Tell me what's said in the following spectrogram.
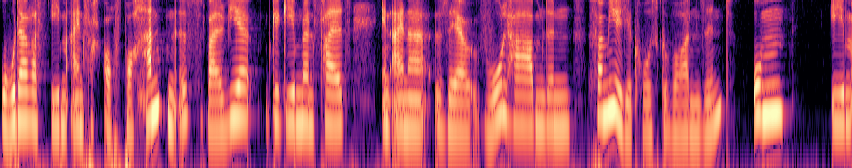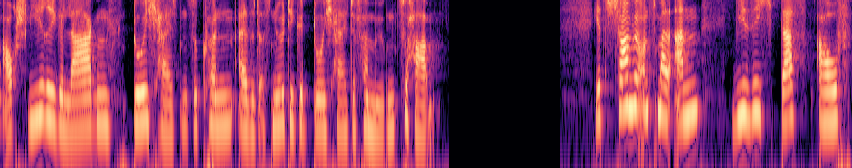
oder was eben einfach auch vorhanden ist, weil wir gegebenenfalls in einer sehr wohlhabenden Familie groß geworden sind, um eben auch schwierige Lagen durchhalten zu können, also das nötige Durchhaltevermögen zu haben. Jetzt schauen wir uns mal an, wie sich das auf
